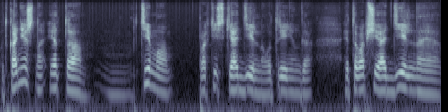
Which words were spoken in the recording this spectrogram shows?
Вот, конечно, это тема практически отдельного тренинга. Это вообще отдельная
